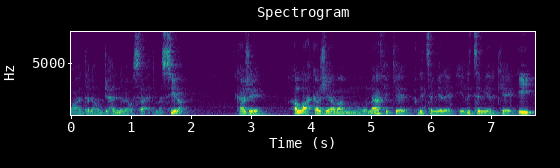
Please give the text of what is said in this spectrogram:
وَعَدَّ jahannama wa وَسَاءَتْ masira. Kaže, Allah kažnjava munafike, licemjere i licemjerke i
